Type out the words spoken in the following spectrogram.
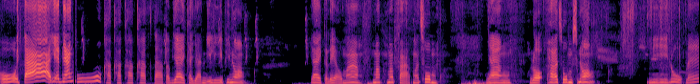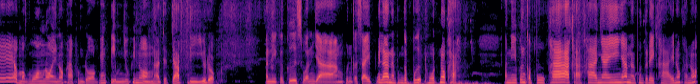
โอ้ยตาเฮ็ดยังโอ้คักคักคักคักตากับยายขยันอีลีพี่น้องยายก็เลยเอามามามาฝากมาชมยางเลาะพาชมน้อง มีลูกแล้วหมักม่วงหน่อยเนาะค่ะผุนดอกยังเต็มอยู่พี่น้องน่าจะจับดีอยู่ดอก อันนี้ก็คือสวนยางเพิ่นก็ใส่ปุ๋ยเวลานั้นเพิ่นก็เปิดหดเนาะค่ะ อันนี้เพิ่นก็ปลูกค่าค่ะค่าใหญ่ย่ำนั้นเพิ่นก็ได้ขายเนาะค่ะเนาะ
